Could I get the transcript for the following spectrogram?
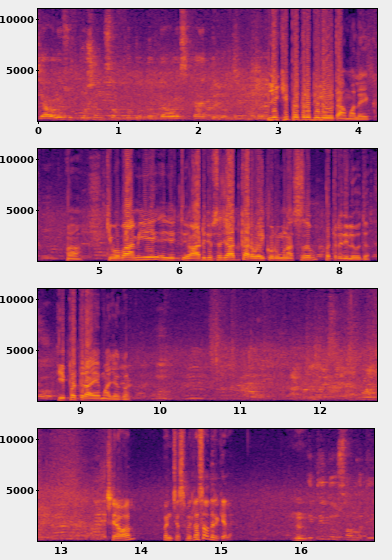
ज्यावेळेस उपोषण संपत होतं त्यावेळेस काय दिलं होतं तुम्हाला? लेखी पत्र दिलं होतं आम्हाला एक. हां. की बाबा आम्ही आठ दिवसाच्या आत कारवाई करू म्हणून असं पत्र दिलं होतं. हे पत्र आहे माझ्याकडं. अहवाल पंचायत समितीला सादर केला किती दिवसामध्ये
